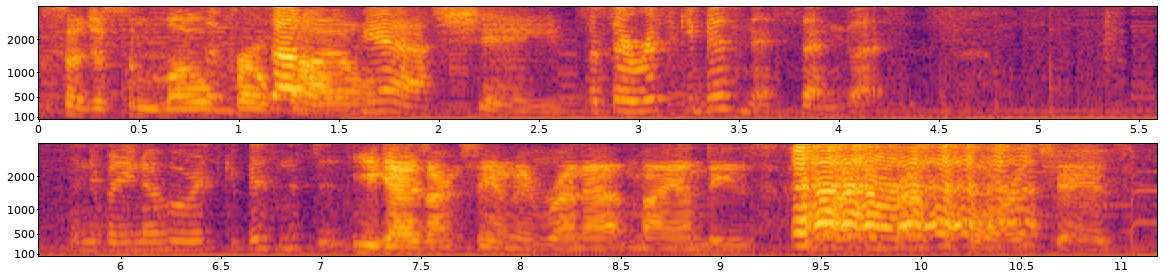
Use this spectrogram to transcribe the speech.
So just some low Some profile subtle, yeah. shades. But they're risky business sunglasses. Does anybody know who risky business is? you guys aren't seeing me run out in my undies, slide across the floor in shades.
